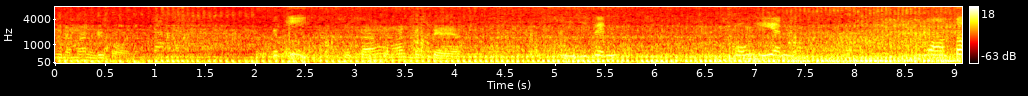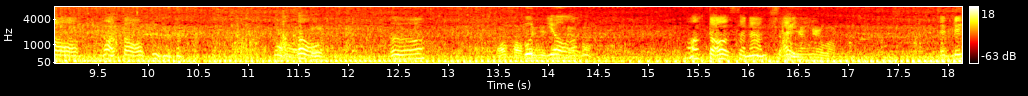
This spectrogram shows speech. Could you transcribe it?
มีน้ำมันด้วยก่อน ตะกี้ ผู้สร้างน้ำมันเป็นแต่ อันนี้จะเป็นโรงเรียนมอตอมอตอถึงมอตอเออ เขาเขา บุ ไป ด เห็น ยอ ยัง ด ไงวะ มอตอ สนามไซยังไงวะจักดิ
